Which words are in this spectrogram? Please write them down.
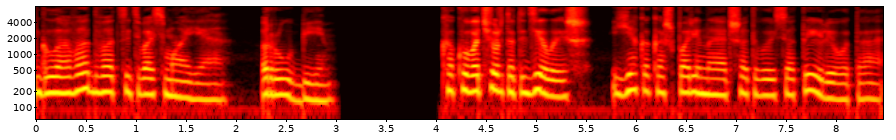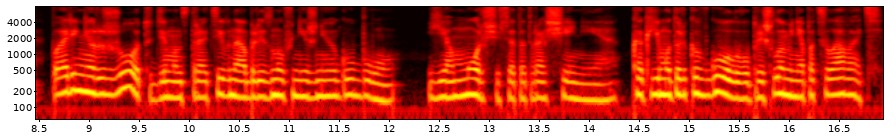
Глава двадцать восьмая. Руби. «Какого чёрта ты делаешь?» Я, как ошпаренная, отшатываюсь от Элиота. Парень ржёт, демонстративно облизнув нижнюю губу. Я морщусь от отвращения. Как ему только в голову пришло меня поцеловать.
